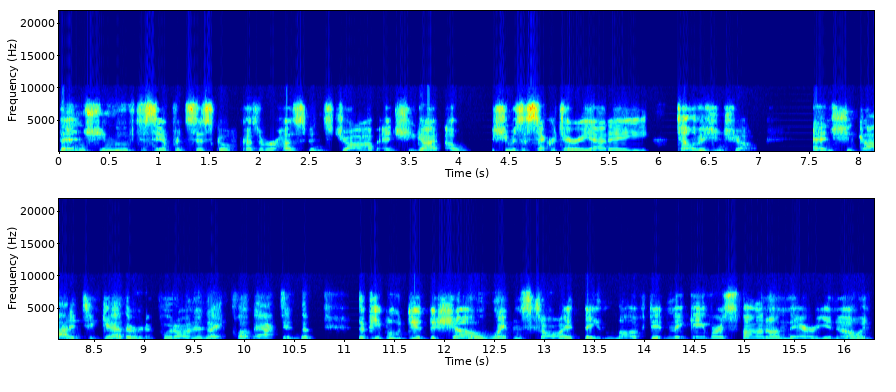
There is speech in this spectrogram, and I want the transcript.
then she moved to San Francisco because of her husband's job, and she got a she was a secretary at a television show, and she got it together to put on a nightclub act. And the the people who did the show went and saw it, they loved it, and they gave her a spot on there, you know, and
